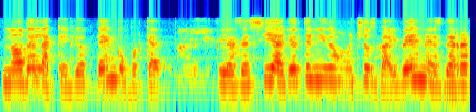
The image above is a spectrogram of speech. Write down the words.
no de la que yo tengo, porque les decía, yo he tenido muchos vaivenes, de,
